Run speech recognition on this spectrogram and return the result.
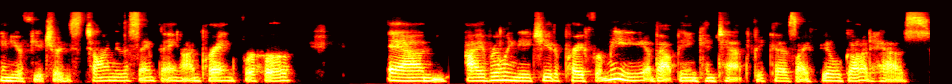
in your future. He's telling me the same thing. I'm praying for her. And I really need you to pray for me about being content because I feel God has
